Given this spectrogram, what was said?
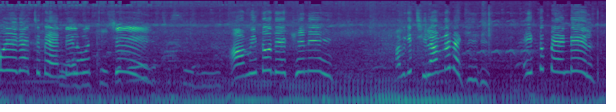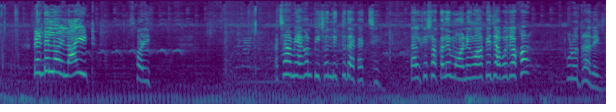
হয়ে গেছে প্যান্ডেল হচ্ছে। আমি তো দেখিনি। আমি কি ছিলাম না নাকি? এই তো প্যান্ডেল। প্যান্ডেল নয় লাইট। সরি আচ্ছা আমি এখন পিছন দিকটা দেখাচ্ছি। কালকে সকালে মর্নিং ওয়াকে যাব যখন পুরোটা দেখব।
